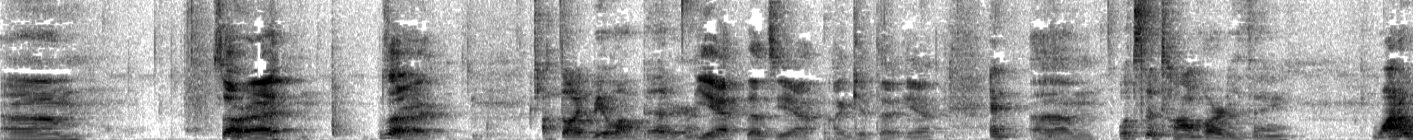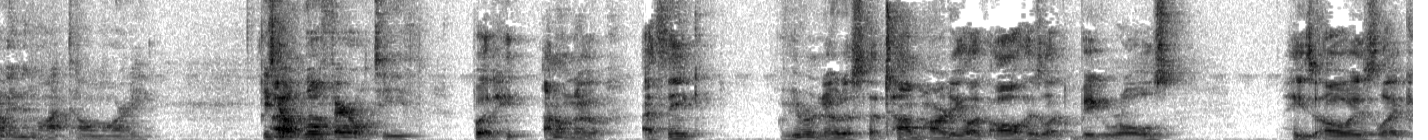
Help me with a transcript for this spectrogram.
Um, it's all right. It's all right. I thought it'd be a lot better. Yeah, that's yeah. I get that. Yeah. And Um, what's the Tom Hardy thing? Why do women like Tom Hardy? He's got Will know. Ferrell teeth. but he, I don't know. I think. Have you ever noticed that Tom Hardy, like all his like big roles, he's always like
